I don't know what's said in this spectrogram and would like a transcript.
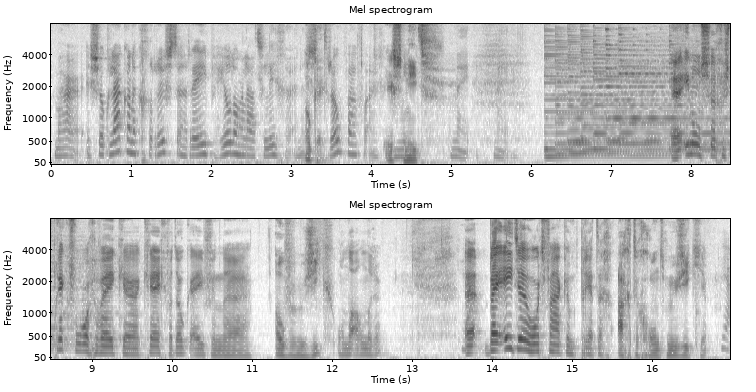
Maar chocola kan ik gerust een reep heel lang laten liggen. En een stroopwafel eigenlijk Is niet. Nee, nee. Eh, in ons eh, gesprek vorige week eh, kregen we het ook even over muziek, onder andere. Ja. Eh, bij eten hoort vaak een prettig achtergrondmuziekje. Ja.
